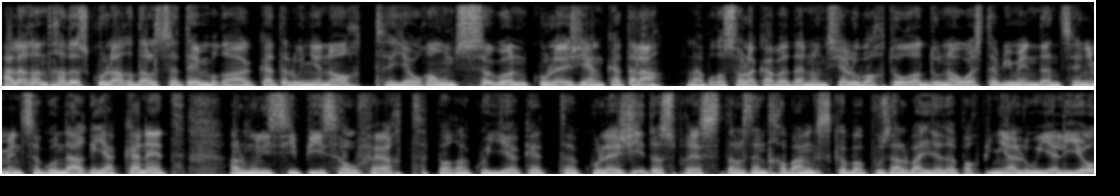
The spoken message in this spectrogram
A la rentrada escolar del setembre a Catalunya Nord hi haurà un segon col·legi en català. La Bressol acaba d'anunciar l'obertura d'un nou establiment d'ensenyament secundari a Canet. El municipi s'ha ofert per acollir aquest col·legi després dels entrebancs que va posar el batlle de Perpinyà Louis a Lió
